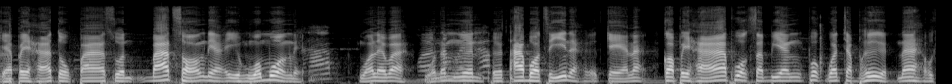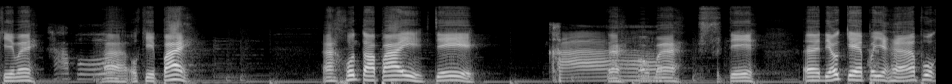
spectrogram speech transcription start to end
แกไปหาตกปลาส่วนบาสสองเนี่ยไอหัวม่วงเนี่ยครับหัวอะไรวะหัหัววน้ำน้ำเงิเงินนครับเออตาบอดสีนะเออแก่ละก็ไปหาพวกเสบียงพวกวัชพืชนะ โอเคไหมครับผมอ่าโอเคไป อะคนต่อไปเจครับนะออกมาเจเออเดี๋ยวแกไปหาพวก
